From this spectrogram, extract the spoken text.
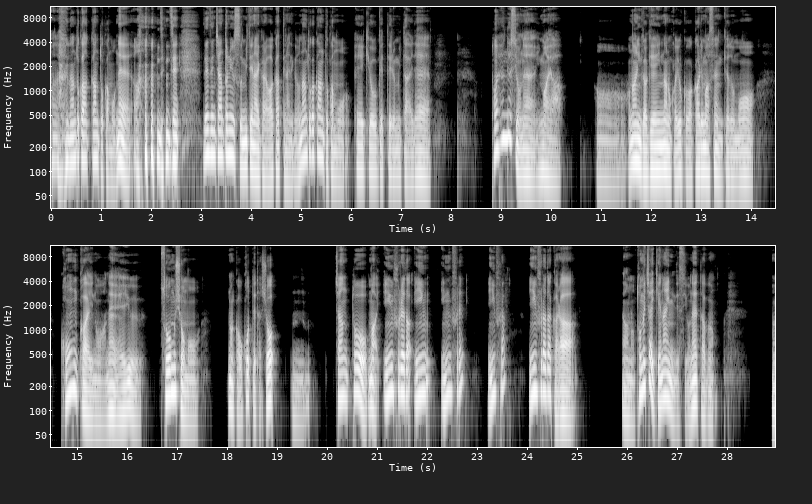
なんとかかんとかもね、全然、全然ちゃんとニュース見てないから分かってないんだけど、なんとかかんとかも影響を受けてるみたいで、大変ですよね、今や。あ何が原因なのかよくわかりませんけども、今回のはね、au、総務省もなんか怒ってたでしょ？うん。ちゃんと、まあ、インフレだ、イン、インフレ？インフラ？インフラだから、あの、止めちゃいけないんですよね、多分。う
